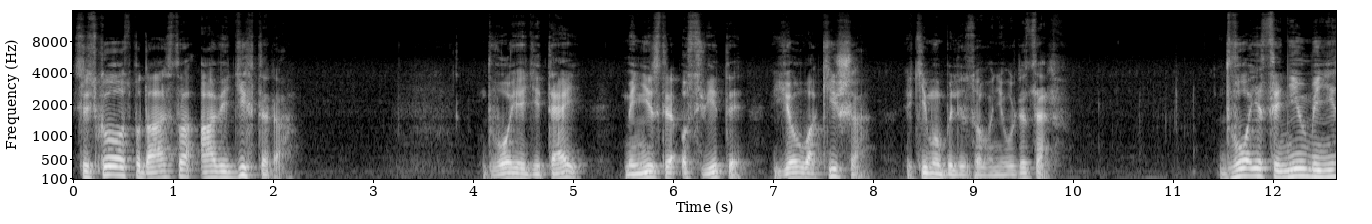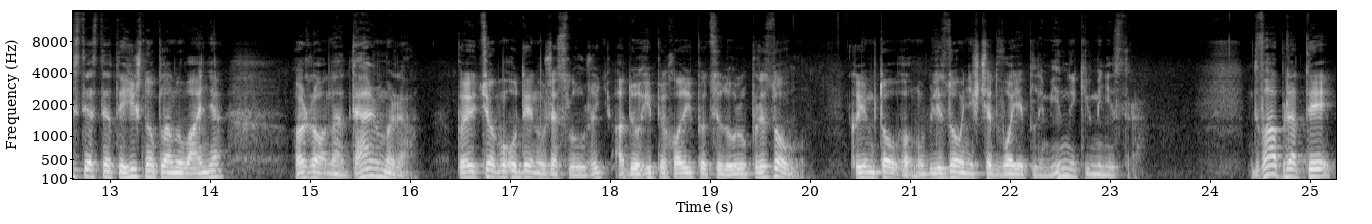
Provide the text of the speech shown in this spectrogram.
сільського господарства Аві Діхтера. Двоє дітей міністра освіти Йова Кіша, які мобілізовані у резерв. Двоє синів міністра стратегічного планування Рона Дермера. При цьому один уже служить, а другий проходить процедуру призову. Крім того, мобілізовані ще двоє племінників міністра. Два брати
